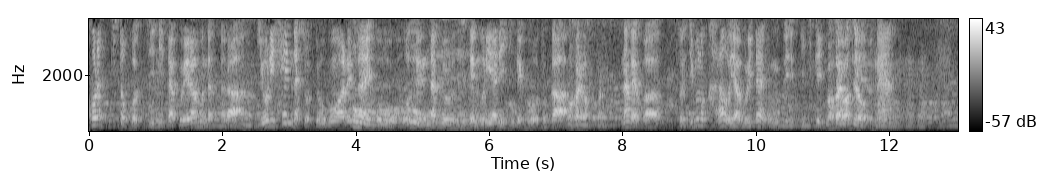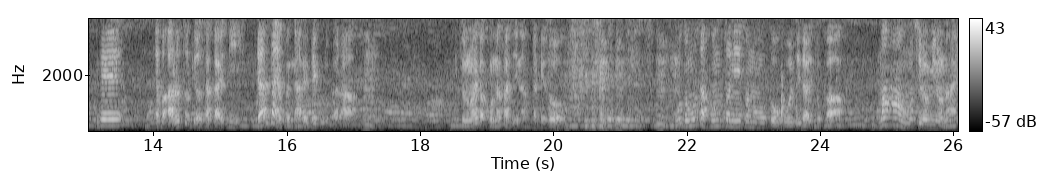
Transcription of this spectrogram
こっちとこっち二択選ぶんだったら、うん。より変な人って思われたい方を選択して無理やり生きていこうとわかかりますわかります。なんかやっぱそう自分の殻を破りたいと思って生きていったわかりますよ。わけだよね、でやっぱある時を境にだんだんやっぱ慣れてくるからいつの間にかこんな感じになったけどもともとは本当にその高校時代とかまあ面白みのない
